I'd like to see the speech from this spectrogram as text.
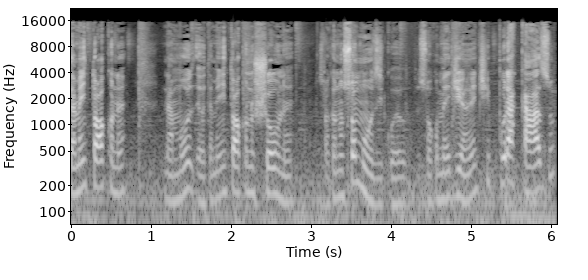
também toco, né? Na eu também toco no show, né? Só que eu não sou músico, eu sou comediante e por acaso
